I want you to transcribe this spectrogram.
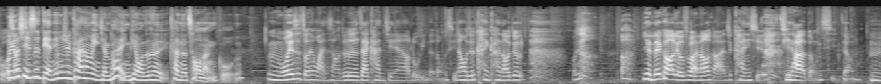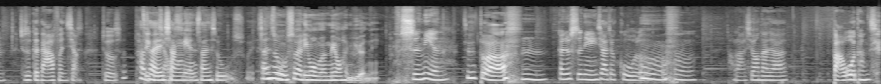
过。我尤其是点进去看他们以前拍的影片，我真的看得超难过。嗯，我也是昨天晚上就是在看今天要录音的东西，然后我就看一看，然后就我就啊，眼泪快要流出来，然后赶快去看一些其他的东西，这样。嗯，就是跟大家分享。就他才享年三十五岁，三十五岁离我们没有很远呢，十年，就是对啊，嗯，感觉十年一下就过了，嗯嗯，好啦，希望大家把握当下，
